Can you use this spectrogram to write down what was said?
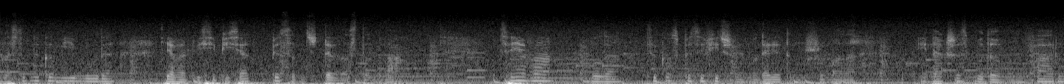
а наступником її буде Єва 250 592. Ця Єва була цілком специфічною моделлю, тому що мала інакше збудовану фару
